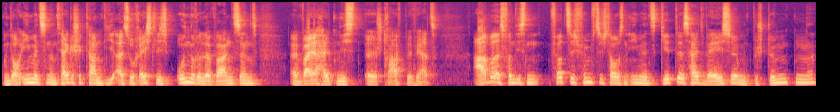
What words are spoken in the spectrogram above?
und auch E-Mails hin und her geschickt haben, die also rechtlich unrelevant sind, äh, weil halt nicht äh, strafbewehrt. Aber es von diesen 40, 50.000 E-Mails gibt es halt welche mit bestimmten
